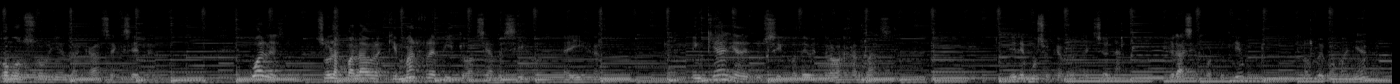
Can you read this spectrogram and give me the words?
cómo soy en la casa, etc. ¿Cuáles son las palabras que más repito hacia mis hijos e hijas? ¿En qué área de tus hijos debes trabajar más? Tienes mucho que reflexionar. Gracias por tu tiempo. Nos vemos mañana.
